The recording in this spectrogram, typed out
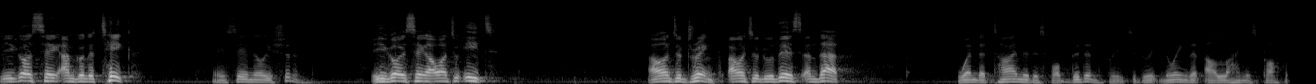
Ego is saying, I'm going to take. And you say, no, you shouldn't. Ego is saying, I want to eat. I want to drink. I want to do this and that when the time it is forbidden for you to do it, knowing that Allah and His Prophet,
